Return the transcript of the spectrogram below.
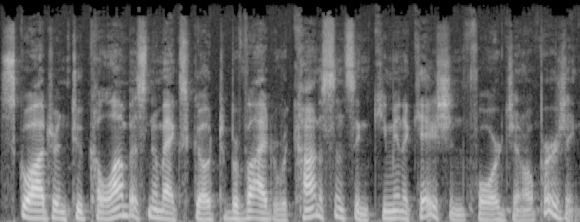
squadron to Columbus, New Mexico to provide reconnaissance and communication for General Pershing.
